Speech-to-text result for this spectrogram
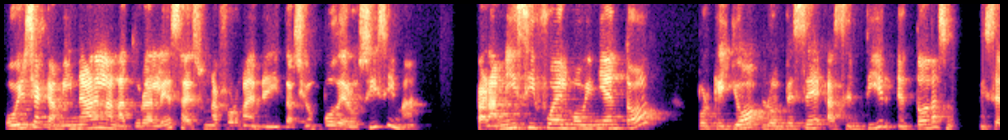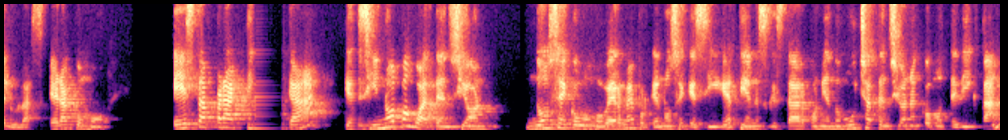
o irse a caminar en la naturaleza, es una forma de meditación poderosísima. Para mí sí fue el movimiento porque yo lo empecé a sentir en todas mis células. Era como esta práctica que si no pongo atención, no sé cómo moverme porque no sé qué sigue, tienes que estar poniendo mucha atención en cómo te dictan,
